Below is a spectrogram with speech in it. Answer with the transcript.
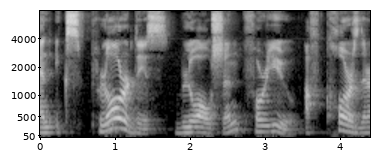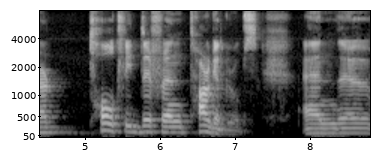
and explore this blue ocean for you. Of course, there are totally different target groups and uh,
